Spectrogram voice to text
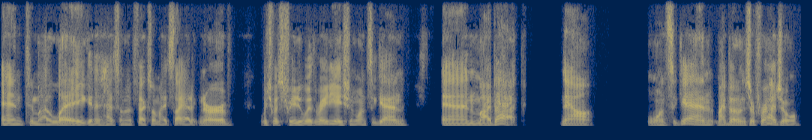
and to my leg, and it had some effects on my sciatic nerve, which was treated with radiation once again, and my back. Now, once again, my bones are fragile.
